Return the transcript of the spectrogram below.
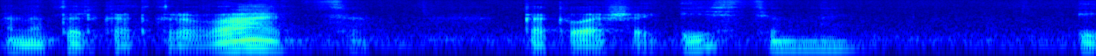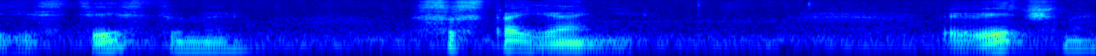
оно только открывается, как ваше истинное и естественное состояние, вечное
